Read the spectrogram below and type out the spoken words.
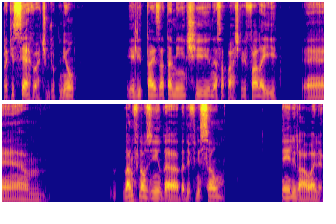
Para que serve o artigo de opinião? Ele está exatamente nessa parte que ele fala aí, é, lá no finalzinho da, da definição, tem ele lá, olha,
